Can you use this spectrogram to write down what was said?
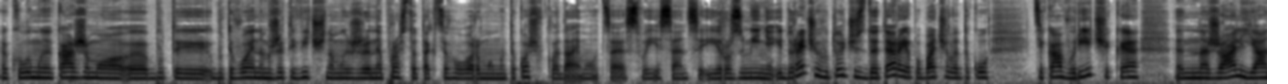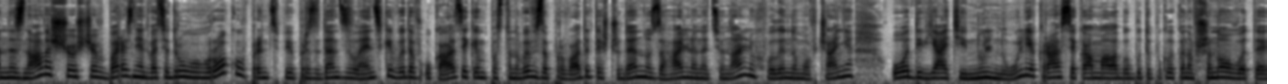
е, коли ми кажемо е, бути, бути воїном, жити вічно, ми ж не просто так це говоримо. Ми також вкладаємо у це свої сенси і розуміння. І, до речі, готуючись до етеру, я побачила таку цікаву річ, яке, на жаль, я не знала, що ще в березні 22-го року, в принципі, президент Зеленський видав указ, яким постановив запровадити щоденну загальнонаціональну хвилину мовчання о 9.00, якраз яка мала би бути покликана вшановувати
